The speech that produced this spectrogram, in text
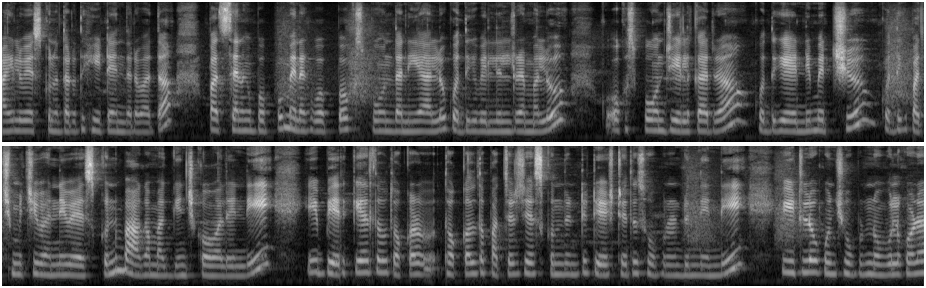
ఆయిల్ వేసుకున్న తర్వాత హీట్ అయిన తర్వాత పచ్చిశనగపప్పు మినగపప్పు ఒక స్పూన్ ధనియాలు కొద్దిగా వెల్లుల్లి రెమ్మలు ఒక స్పూన్ జీలకర్ర కొద్దిగా ఎండిమిర్చి కొద్దిగా పచ్చిమిర్చి ఇవన్నీ వేసుకుని బాగా మగ్గించుకోవాలండి. ఈ బీరకాయలతో తొక్క తొక్కలతో పచ్చడి చేసుకుని తింటే టేస్ట్ అయితే సూపర్ ఉంటుందండి. వీటిలో కొంచెం ఇప్పుడు నువ్వులు కూడా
